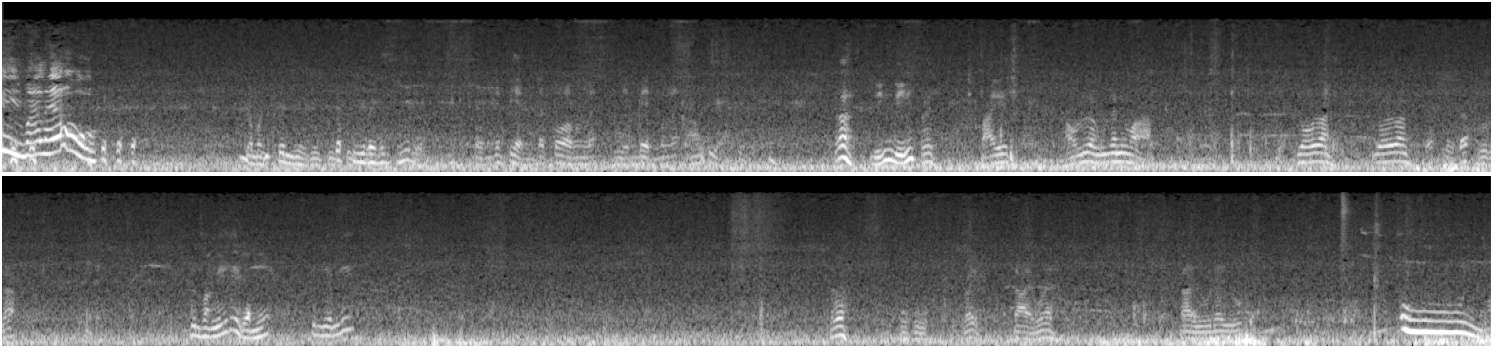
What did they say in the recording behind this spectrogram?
ยมาแล้วเดี๋ยวมันขึ้นอยู่จะปีไปเมื่อกี้เนี่ยผมจะเปลี่ยนตะกร้อมึงละเปลี่ยนเบ็ดมึงละหวิงหวิง ไปเอาเรื่องเหมือนกันนี่หว่าโยนกันโยนกันหลุดแล้วหลุดแล้วขึ้นฝั่งนี้ดิเหลี่ยมนี้ขึ้นเหลี่ยมนี้เออโอ้โหเฮ้ยได้เว้ยได้อยู่ได้อยู่อุ้ยม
